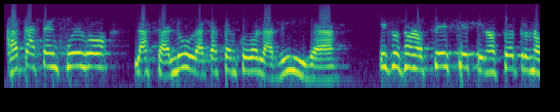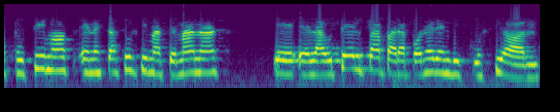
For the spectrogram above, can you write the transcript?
acá está en juego la salud, acá está en juego la vida. Esos son los ejes que nosotros nos pusimos en estas últimas semanas eh, la UTELPA para poner en discusión.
